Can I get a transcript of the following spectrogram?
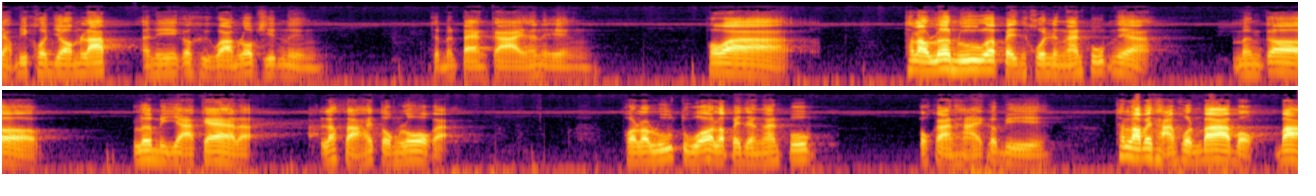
ยากมีคนยอมรับ อันนี้ก็คือความโลภชิ้นหนึ่ง แต่มันแปลงกายนั่นเอง เพราะว่าถ้าเราเริ่มรู้ว่าเป็นคนอย่างนั้นปุ๊บเนี่ย มันก็เริ่มมียาแก้แล้วรักษาให้ตรงโรคอะ่ะ พอเรารู้ตัวเราเป็นอย่างนั้นปุ๊บ โอกาสหายก็มี ถ้าเราไปถามคนบ้าบอกบ้า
